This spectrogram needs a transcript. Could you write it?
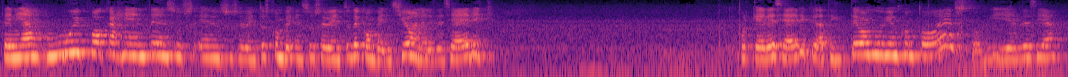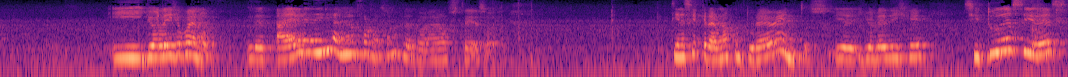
tenía muy poca gente en sus, en sus, eventos, en sus eventos de convenciones, decía Eric. Porque él decía, Eric, a ti te va muy bien con todo esto. Y él decía, y yo le dije, bueno, a él le di la misma información que les voy a dar a ustedes hoy tienes que crear una cultura de eventos. Y yo le dije, si tú decides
